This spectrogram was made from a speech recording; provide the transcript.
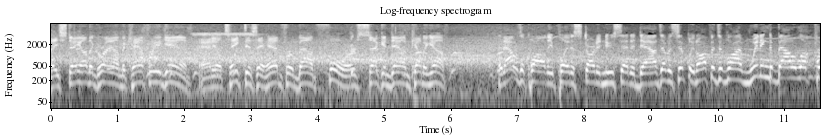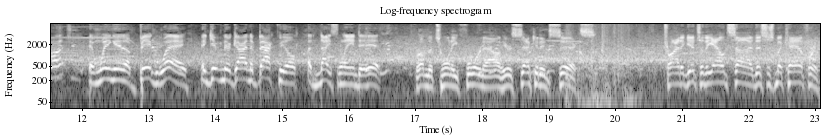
They stay on the ground. McCaffrey again. And he'll take this ahead for about four. Second down coming up. And that was a quality play to start a new set of downs. That was simply an offensive line winning the battle up front and winning in a big way and giving their guy in the backfield a nice lane to hit. from the 24 now. Here's second and six. Trying to get to the outside. This is McCaffrey.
